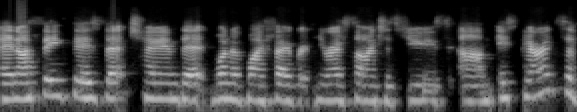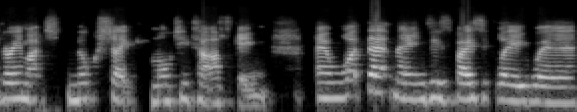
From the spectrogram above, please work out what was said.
And I think there's that term that one of my favorite neuroscientists use um, is parents are very much milkshake multitasking. And what that means is basically we're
